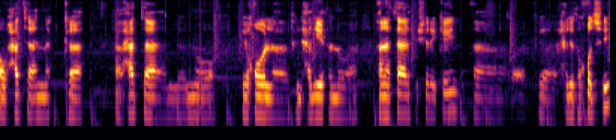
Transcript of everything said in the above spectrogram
أو حتى أنك حتى إنه يقول في الحديث إنه أنا ثالث الشريكين في الحديث القدسي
